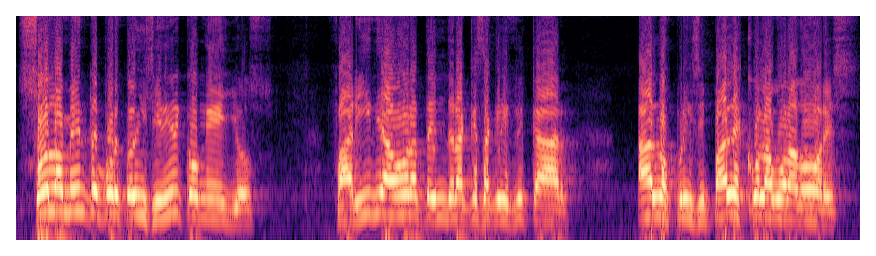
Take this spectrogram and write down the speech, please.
solamente por coincidir con ellos, Faride ahora tendrá que sacrificar a los principales colaboradores,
